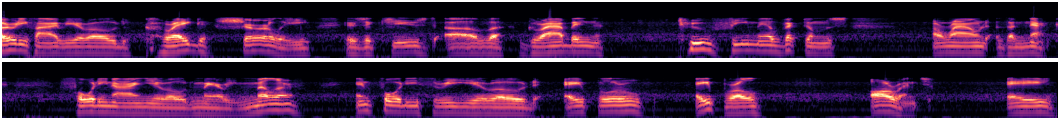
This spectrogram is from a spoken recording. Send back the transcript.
35 year old Craig Shirley is accused of grabbing two female victims around the neck. 49 year old Mary Miller and 43 year old April April Aurand A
